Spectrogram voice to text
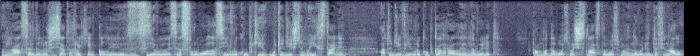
на середину 60-х років, коли з'явилися, сформувалися Єврокубки у тодішньому їх стані, а тоді в Єврокубках грали на виліт, там 1-8, 16, 8 на виліт до фіналу,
